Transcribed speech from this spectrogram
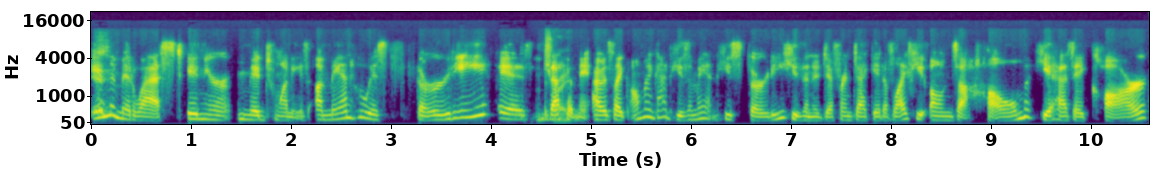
in the Midwest, in your mid 20s, a man who is 30 is that's, that's right. a man. I was like, oh my God, he's a man. He's 30. He's in a different decade of life. He owns a home. He has a car.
